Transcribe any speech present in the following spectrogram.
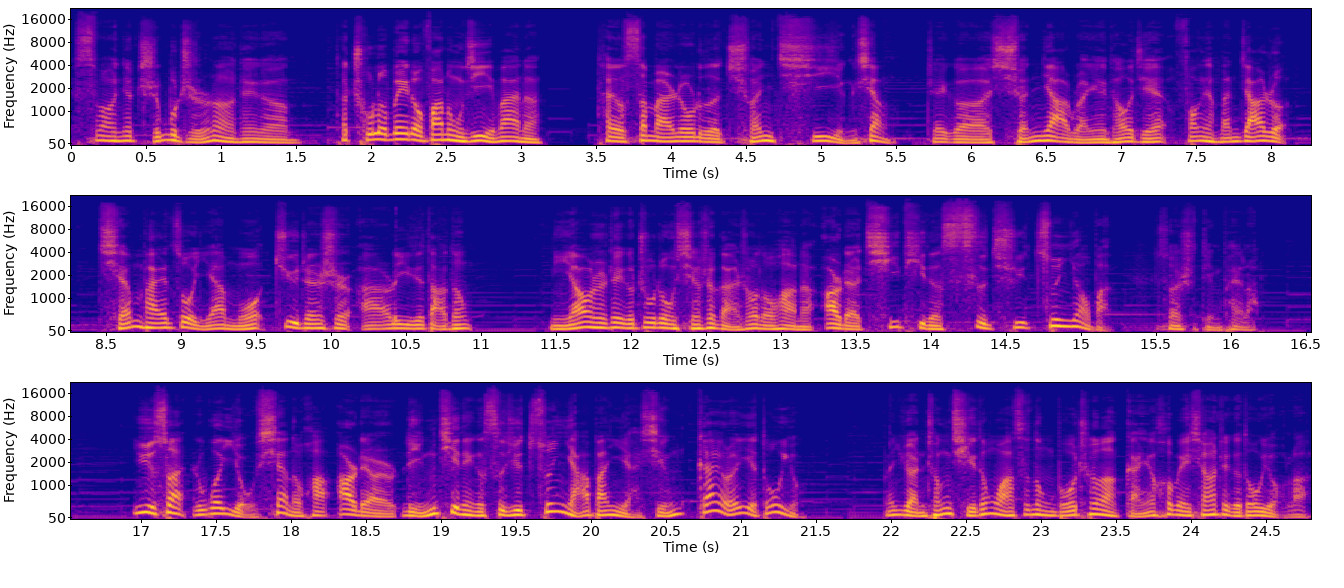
四万块钱值不值呢？这个它除了 V6 发动机以外呢，它有360度的全息影像，这个悬架软硬调节，方向盘加热，前排座椅按摩，矩阵式 LED 大灯。你要是这个注重行驶感受的话呢，2.7T 的四驱尊耀版算是顶配了。预算如果有限的话，2.0T 那个四驱尊雅版也行，该有的也都有。那远程启动啊，自动泊车啊、感应后备箱这个都有了，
